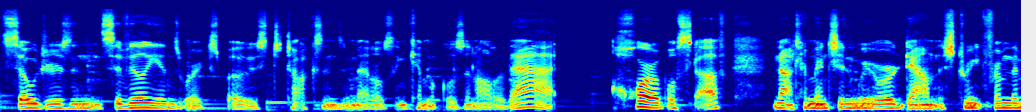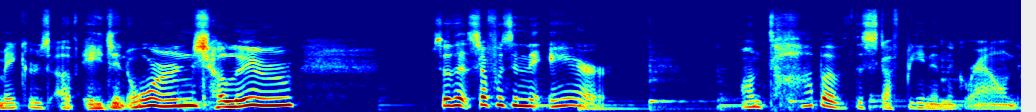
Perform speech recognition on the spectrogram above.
soldiers and civilians were exposed to toxins and metals and chemicals and all of that horrible stuff. Not to mention, we were down the street from the makers of Agent Orange. Hello. So that stuff was in the air, on top of the stuff being in the ground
